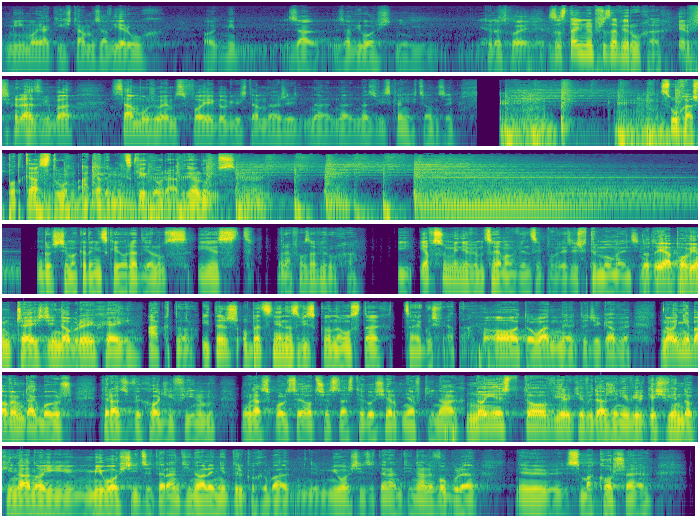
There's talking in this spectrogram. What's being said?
Mimo jakichś tam zawieruch, o, mi, za, zawiłość, nie wiem, teraz powiem, Zostańmy przy zawieruchach. pierwszy raz chyba sam użyłem swojego gdzieś tam na, na, na, nazwiska niechcący. Słuchasz podcastu Akademickiego Radia Luz. Gościem Akademickiego Radia Luz jest Rafał Zawierucha. I ja w sumie nie wiem, co ja mam więcej powiedzieć w tym momencie. No to ja powiem cześć, dzień dobry, hej. Aktor. I też obecnie nazwisko na ustach całego świata. O, to ładne, to ciekawe. No niebawem tak, bo już teraz wychodzi film u nas w Polsce od 16 sierpnia w kinach. No jest to wielkie wydarzenie, wielkie święto kina, no i miłości Tarantino, ale nie tylko chyba miłości Tarantino, ale w ogóle yy, smakosze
